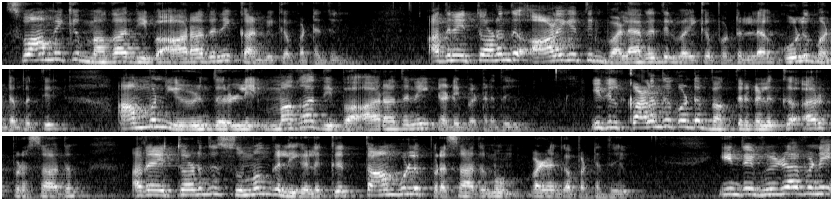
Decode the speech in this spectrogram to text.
சுவாமிக்கு மகாதீப ஆராதனை காண்பிக்கப்பட்டது. அதனைத் தொடர்ந்து ஆலயத்தின் வளாகத்தில் வைக்கப்பட்டுள்ள கொலு மண்டபத்தில் அம்மன் எழுந்தருளி மகாதீப ஆராதனை நடைபெற்றது. இதில் கலந்து கொண்ட பக்தர்களுக்கு அருட்பிரசாதம் அதனைத் தொடர்ந்து சுமங்கலிகளுக்கு தாம்பூல பிரசாதமும் வழங்கப்பட்டது. இந்த விழாவினை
